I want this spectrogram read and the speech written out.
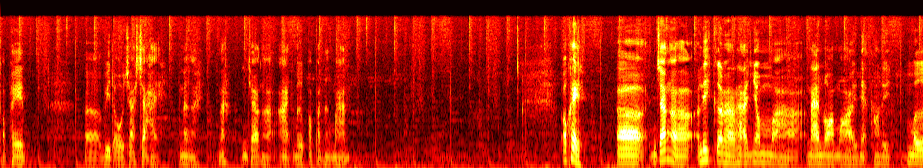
ប្រភេទវីដេអូចាស់ចាស់ហ្នឹងហើយណាអញ្ចឹងអាចមើលប៉ុណ្្នឹងបានអូខេអឺអញ្ចឹងនេះគឺថាខ្ញុំណែនាំឲ្យអ្នកទាំងអស់នេះមើល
